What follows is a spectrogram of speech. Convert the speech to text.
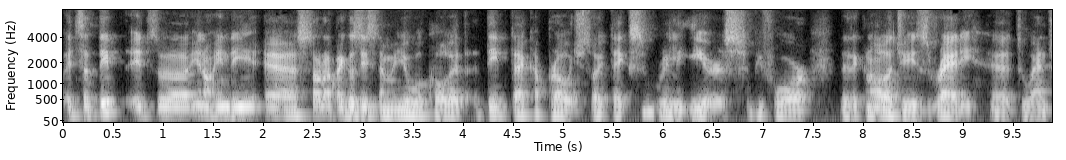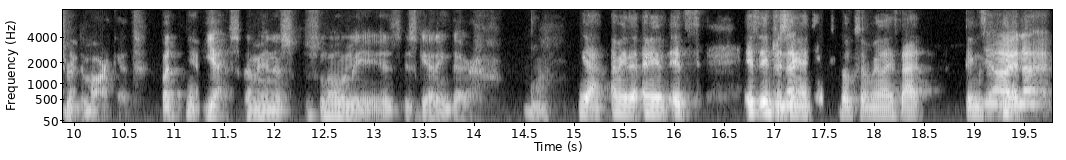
it's a deep it's uh, you know in the uh, startup ecosystem you will call it a deep tech approach so it takes mm-hmm. really years before the technology is ready uh, to enter yeah. the market but yeah. yes i mean it's slowly is, is getting there yeah. yeah i mean i mean it's it's interesting I, I, think folks don't realize that things yeah and i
